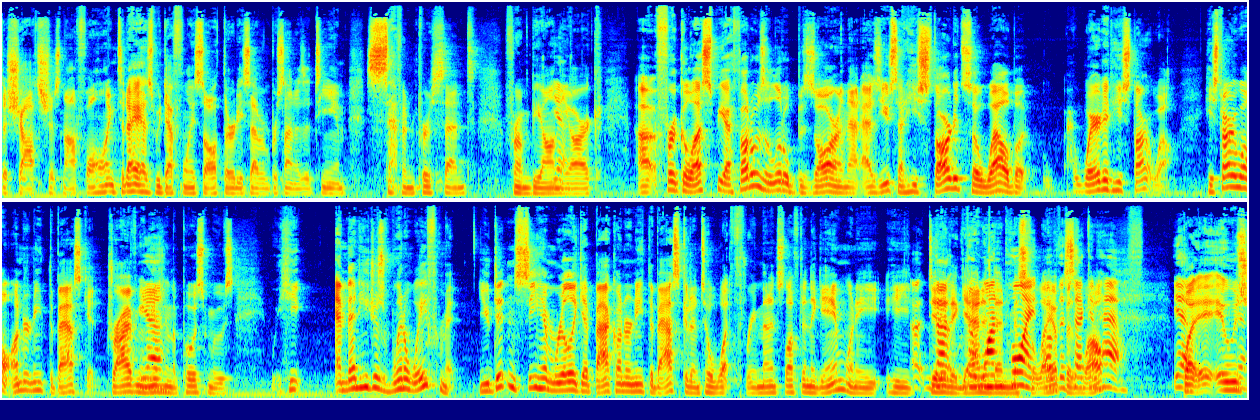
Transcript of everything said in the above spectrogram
the shots just not falling today, as we definitely saw 37% as a team, 7% from beyond the arc. Uh, for Gillespie, I thought it was a little bizarre in that, as you said, he started so well, but where did he start well? He started well underneath the basket, driving and using the post moves. He and then he just went away from it. You didn't see him really get back underneath the basket until what three minutes left in the game when he he did Uh, it again and then missed the layup the as well. half. Yeah. But it, it was Yeah.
